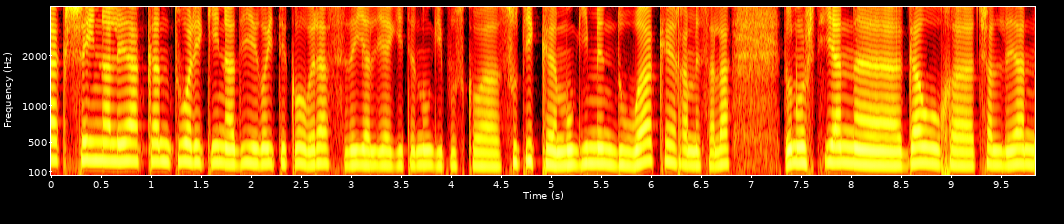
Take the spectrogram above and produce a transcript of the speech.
Negugorriak seinalea kantuarekin adi egoiteko beraz deialdia egiten du gipuzkoa zutik mugimenduak ramezala. Donostian uh, gaur txaldean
